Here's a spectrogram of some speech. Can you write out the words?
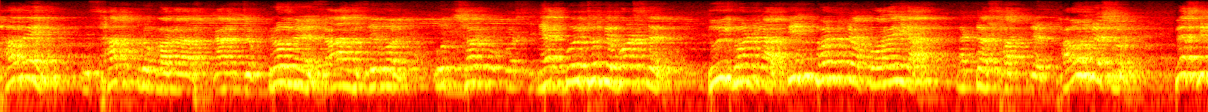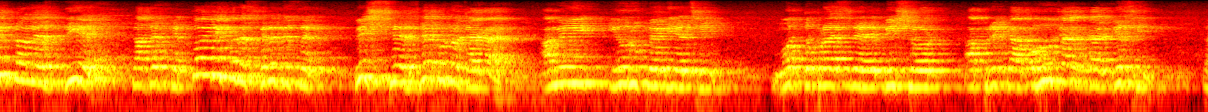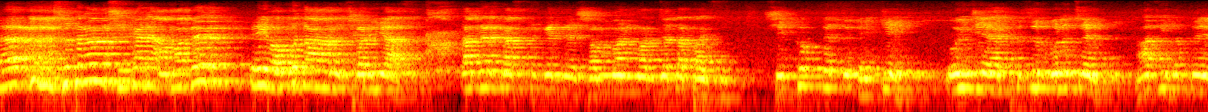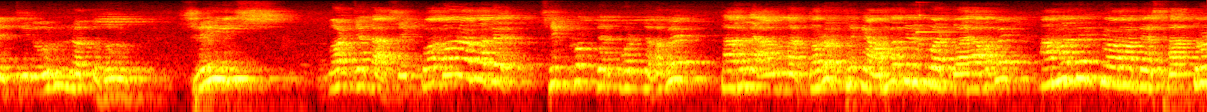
ভাবে ছাত্র করার কার্যক্রমে গান জীবন উৎসর্গ করছেন। এক বৈঠকে বসছেন, দুই ঘণ্টা, তিন ঘণ্টা পড়াইয়া একটা ছাত্রের ফাউন্ডেশন বেসিক নলেজ দিয়ে তাদেরকে তৈরি করে ছেড়ে দিয়েছেন বিশ্বের যে কোনো জায়গায়। আমি ইউরোপে গিয়েছি, মধ্যপ্রাচ্যে, মিশর, আফ্রিকা, বহু জায়গায় গেছি। সুতরাং সেখানে আমাদের এই অবদান ছড়িয়ে তাদের কাছ থেকে যে সম্মান, মর্যাদা পাইছি, শিক্ষকদের থেকে ওই যে এক হুজুর বলেছেন আদি হতে চির উন্নত হল। সেই মর্যাদা, সেই কদর আমাদের শিক্ষকদের করতে হবে। তাহলে আল্লাহর তরফ থেকে আমাদের উপর দয়া হবে, আমাদেরকেও আমাদের ছাত্র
